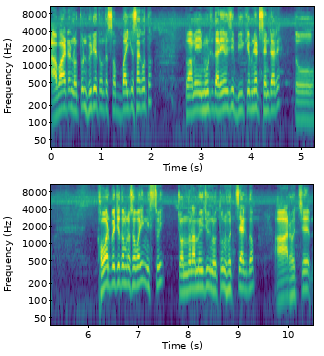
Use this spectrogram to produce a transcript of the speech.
আবার একটা নতুন ভিডিও তোমাদের সবাইকে স্বাগত তো আমি এই মুহূর্তে দাঁড়িয়ে রয়েছি বি ক্যাবিনেট সেন্টারে তো খবর পেয়েছো তোমরা সবাই নিশ্চয়ই চন্দনা মিউজিক নতুন হচ্ছে একদম আর হচ্ছে আহ,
